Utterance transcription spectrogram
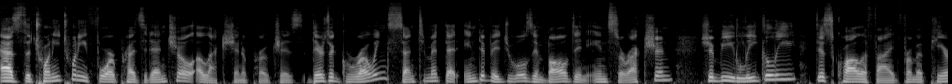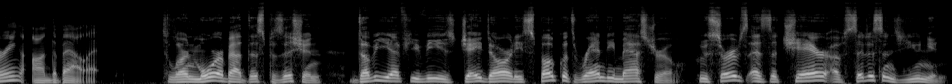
As the 2024 presidential election approaches, there's a growing sentiment that individuals involved in insurrection should be legally disqualified from appearing on the ballot. To learn more about this position, WFUV's Jay Doherty spoke with Randy Mastro, who serves as the chair of Citizens Union,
